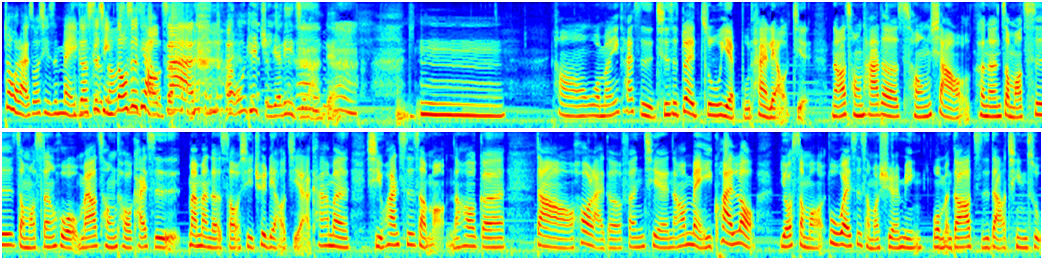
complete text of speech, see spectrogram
对我来说，其实每一个事情都是挑战。啊，我们可以举一个例子嘛？对，嗯，从我们一开始其实对猪也不太了解，然后从它的从小可能怎么吃、怎么生活，我们要从头开始慢慢的熟悉去了解啊，看他们喜欢吃什么，然后跟到后来的分切，然后每一块肉有什么部位是什么学名，我们都要知道清楚。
